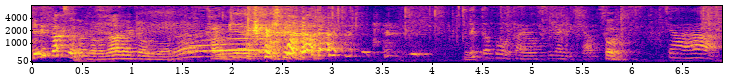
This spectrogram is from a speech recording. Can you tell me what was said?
制作者だからな中野はな関係な。い関係ない打った方を対応するんでしょ？そうです。じゃあ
